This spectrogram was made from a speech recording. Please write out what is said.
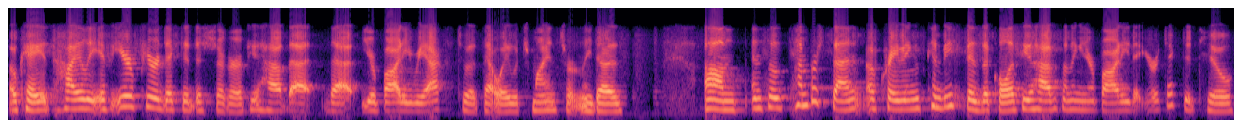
Okay, it's highly if you're if you're addicted to sugar, if you have that that your body reacts to it that way, which mine certainly does. Um, and so 10% of cravings can be physical if you have something in your body that you're addicted to.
